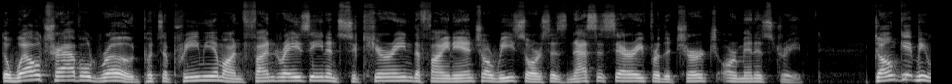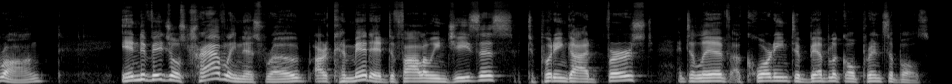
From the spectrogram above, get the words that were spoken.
The well traveled road puts a premium on fundraising and securing the financial resources necessary for the church or ministry. Don't get me wrong, individuals traveling this road are committed to following Jesus, to putting God first, and to live according to biblical principles.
